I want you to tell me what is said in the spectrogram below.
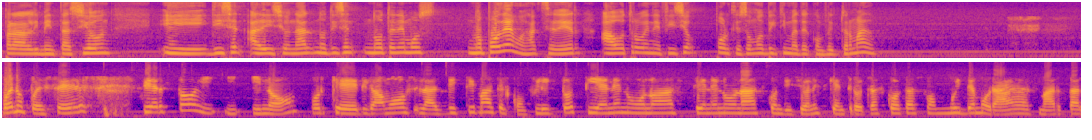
para la alimentación y dicen adicional, nos dicen no tenemos, no podemos acceder a otro beneficio porque somos víctimas del conflicto armado. Bueno, pues es cierto y, y, no, porque digamos las víctimas del conflicto tienen unas tienen unas condiciones que entre otras cosas son muy demoradas, Marta,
